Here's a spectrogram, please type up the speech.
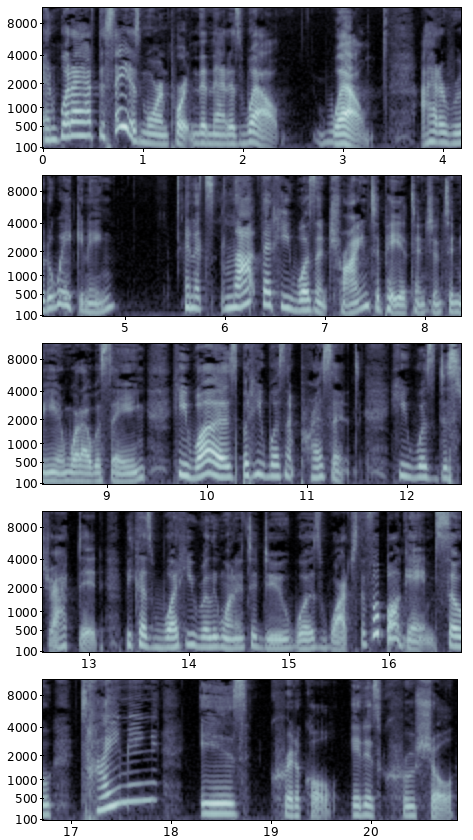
And what I have to say is more important than that as well. Well, I had a rude awakening And it's not that he wasn't trying to pay attention to me and what I was saying. He was, but he wasn't present. He was distracted because what he really wanted to do was watch the football game. So timing is critical. It is crucial.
